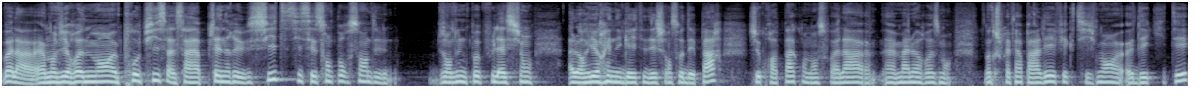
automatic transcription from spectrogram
voilà, un environnement propice à sa pleine réussite. Si c'est 100% du genre d'une population, alors il y aurait une égalité des chances au départ. Je ne crois pas qu'on en soit là, euh, malheureusement. Donc je préfère parler effectivement euh, d'équité.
